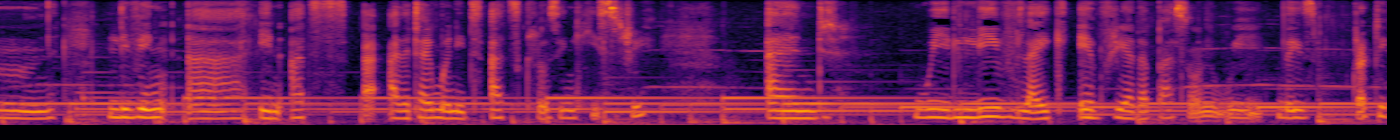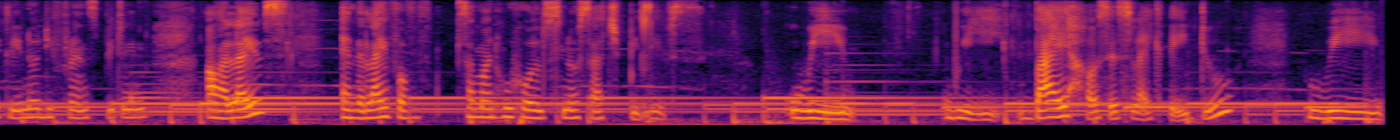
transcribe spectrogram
um, living uh, in arts at the time when it's arts closing history. And we live like every other person. We there's practically no difference between our lives and the life of someone who holds no such beliefs. We we buy houses like they do. We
